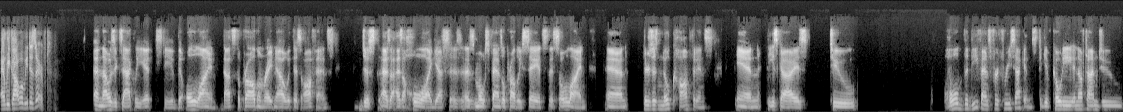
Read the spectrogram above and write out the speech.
And we got what we deserved. And that was exactly it, Steve. The O line. That's the problem right now with this offense. Just as a, as a whole, I guess, as, as most fans will probably say, it's this O line. And there's just no confidence in these guys to hold the defense for three seconds to give Cody enough time to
